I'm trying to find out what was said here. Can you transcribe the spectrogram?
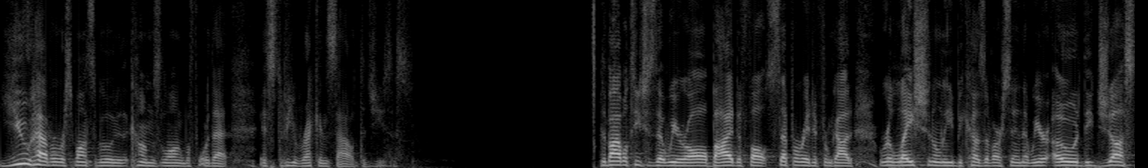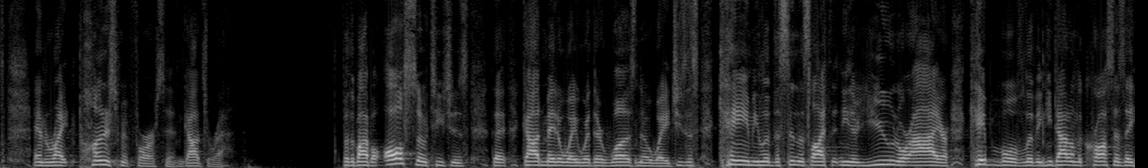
You have a responsibility that comes long before that. It's to be reconciled to Jesus. The Bible teaches that we are all by default separated from God relationally because of our sin, that we are owed the just and right punishment for our sin, God's wrath. But the Bible also teaches that God made a way where there was no way. Jesus came, He lived the sinless life that neither you nor I are capable of living. He died on the cross as a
